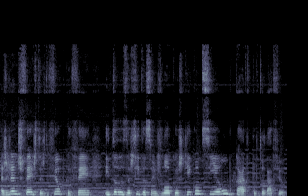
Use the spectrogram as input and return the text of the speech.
as grandes festas do Felp Café e todas as situações loucas que aconteciam um bocado por toda a Felp.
